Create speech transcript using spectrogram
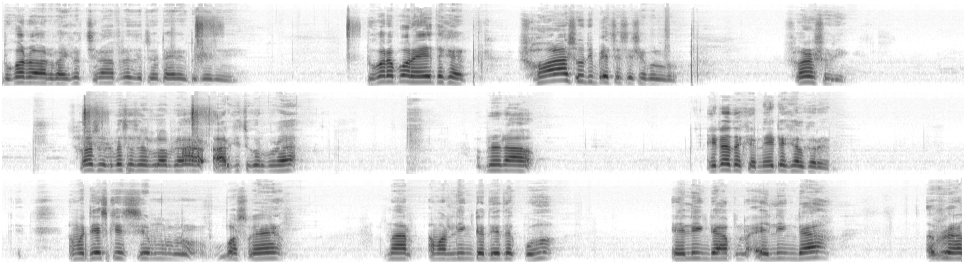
ঢুকানো আর ভাই করছে না আপনাদের ডাইরেক্ট ঢুকে দেবে ঢুকানোর পরে এই দেখেন, সরাসরি বেঁচে সে বলল। সরাসরি। সরাসরি বেঁচে চলল আমরা আর- আর কিছু করব না। আপনারা এটা দেখেন এটা খেয়াল করেন। আমি ডেসক্রিপশন বসে আপনার আমার লিঙ্কটা দিয়ে দেখব। এই লিঙ্কটা আপনার এই লিঙ্কটা আপনারা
